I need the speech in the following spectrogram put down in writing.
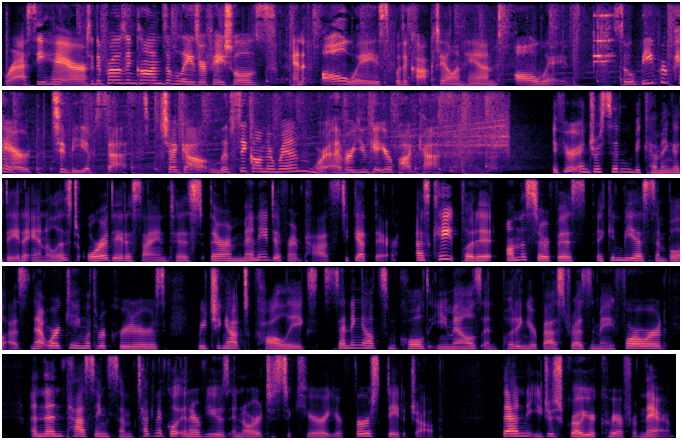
brassy hair to the pros and cons of laser facials, and always with a cocktail in hand. Always. So be prepared to be obsessed. Check out Lipstick on the Rim wherever you get your podcasts. If you're interested in becoming a data analyst or a data scientist, there are many different paths to get there. As Cait put it, on the surface, it can be as simple as networking with recruiters, reaching out to colleagues, sending out some cold emails, and putting your best resume forward, and then passing some technical interviews in order to secure your first data job. Then you just grow your career from there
